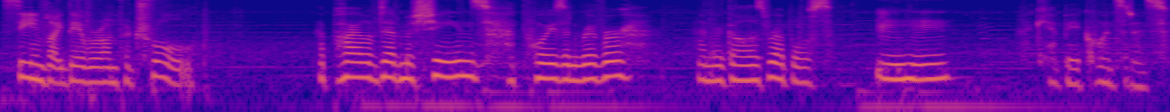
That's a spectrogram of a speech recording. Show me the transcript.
Seemed like they were on patrol. A pile of dead machines, a poison river, and Regalla's rebels. Mm-hmm. It can't be a coincidence.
